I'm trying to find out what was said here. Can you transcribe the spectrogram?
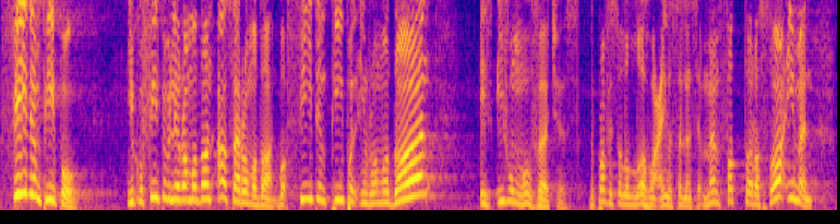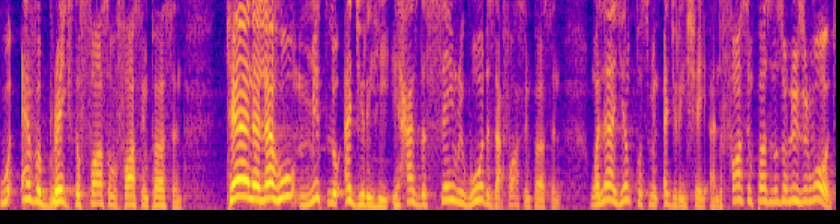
Feeding people, you could feed people in Ramadan outside Ramadan, but feeding people in Ramadan is even more virtuous. The Prophet ﷺ said, Man fattara sa'iman, whoever breaks the fast of a fasting person, Kana lahu mithlu ajrihi. He has the same reward as that fasting person. ولا ينقص من أجره شيئا. And the fasting person doesn't lose reward.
